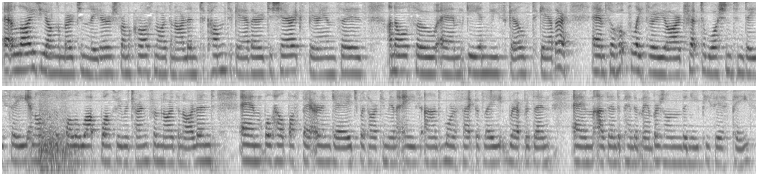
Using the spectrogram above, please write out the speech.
It allows young emerging leaders from across Northern Ireland to come together to share experiences and also um, gain new skills together. Um, so hopefully through our trip to Washington DC and also the follow up once we return from Northern Ireland um, will help us better engage with our communities and more effectively represent um, as independent members on the new PCSPs.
